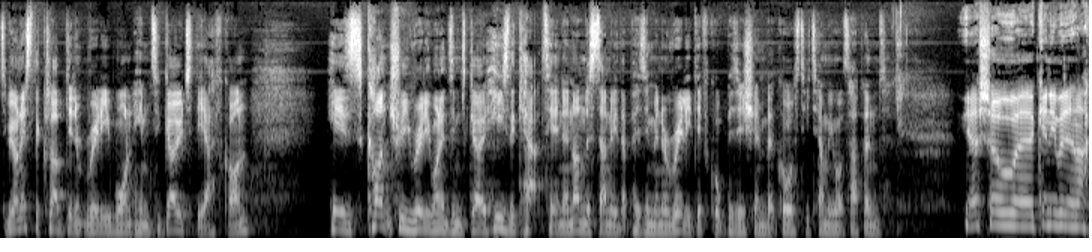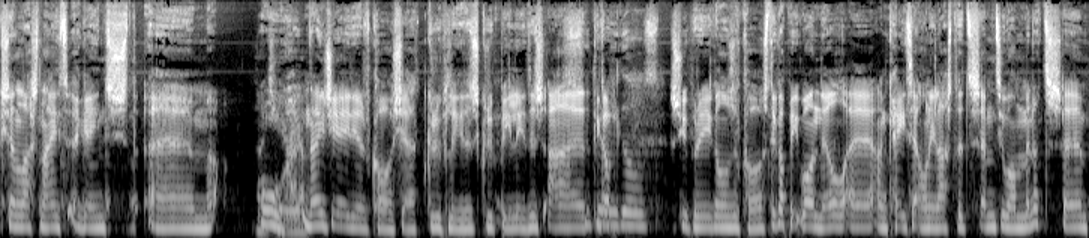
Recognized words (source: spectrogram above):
to be honest, the club didn't really want him to go to the AFCON. His country really wanted him to go. He's the captain, and understandably, that puts him in a really difficult position. But, you tell me what's happened. Yeah, so uh, Guinea were in action last night against um, Nigeria. Oh, Nigeria, of course, yeah. Group leaders, Group B leaders. Uh, Super got, Eagles. Super Eagles, of course. They got beat 1 0, uh, and Keita only lasted 71 minutes. Um,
